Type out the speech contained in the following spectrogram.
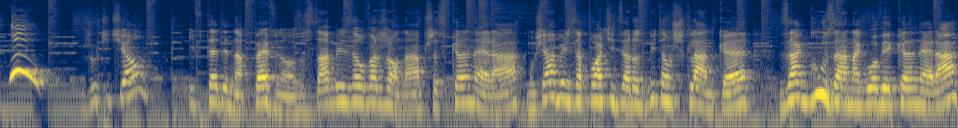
Woo! Rzucić ją i wtedy na pewno zostałabyś zauważona przez kelnera, musiałabyś zapłacić za rozbitą szklankę, za guza na głowie kelnera,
